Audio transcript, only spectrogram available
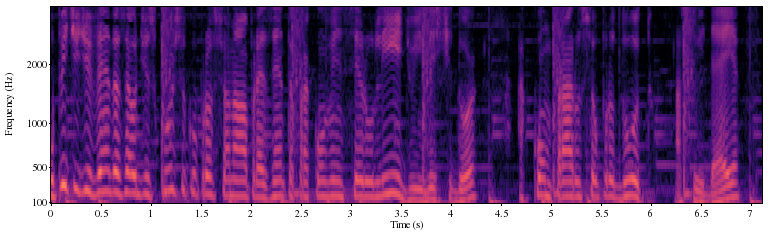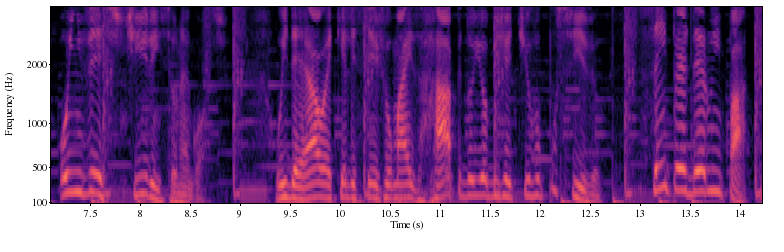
O pitch de vendas é o discurso que o profissional apresenta para convencer o lead, o investidor, a comprar o seu produto, a sua ideia ou investir em seu negócio. O ideal é que ele seja o mais rápido e objetivo possível, sem perder o impacto.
